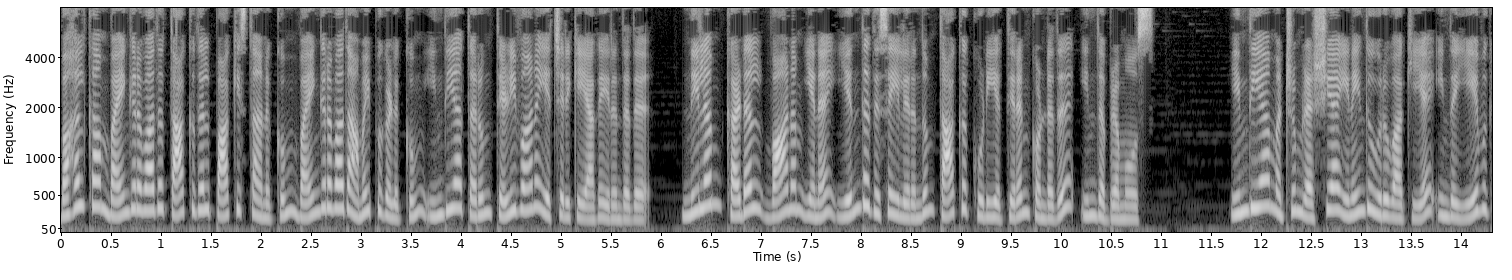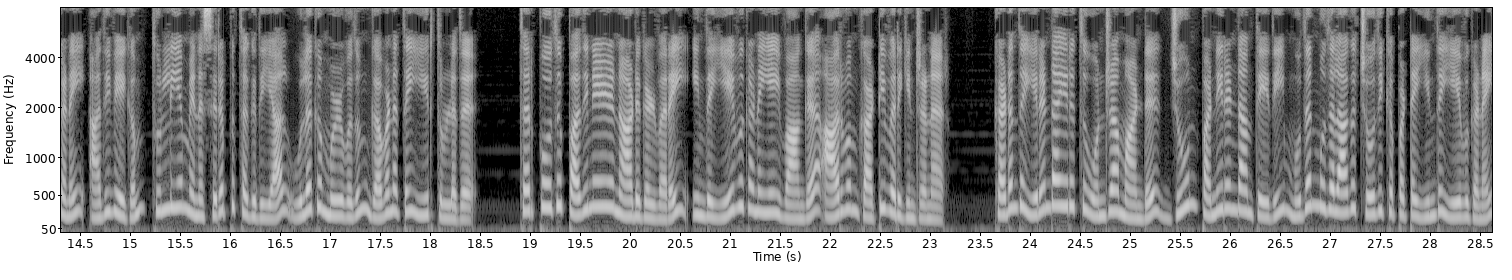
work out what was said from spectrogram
பஹல்காம் பயங்கரவாத தாக்குதல் பாகிஸ்தானுக்கும் பயங்கரவாத அமைப்புகளுக்கும் இந்தியா தரும் தெளிவான எச்சரிக்கையாக இருந்தது. நிலம் கடல் வானம் என எந்த திசையிலிருந்தும் தாக்கக்கூடிய திறன் கொண்டது இந்த பிரமோஸ் இந்தியா மற்றும் ரஷ்யா இணைந்து உருவாக்கிய இந்த ஏவுகணை அதிவேகம் துல்லியம் என சிறப்பு தகுதியால் உலகம் முழுவதும் கவனத்தை ஈர்த்துள்ளது. தற்போது பதினேழு நாடுகள் வரை இந்த ஏவுகணையை வாங்க ஆர்வம் காட்டி வருகின்றனர். கடந்த இரண்டாயிரத்து ஒன்றாம் ஆண்டு ஜூன் பன்னிரெண்டாம் தேதி முதன்முதலாக சோதிக்கப்பட்ட இந்த ஏவுகணை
